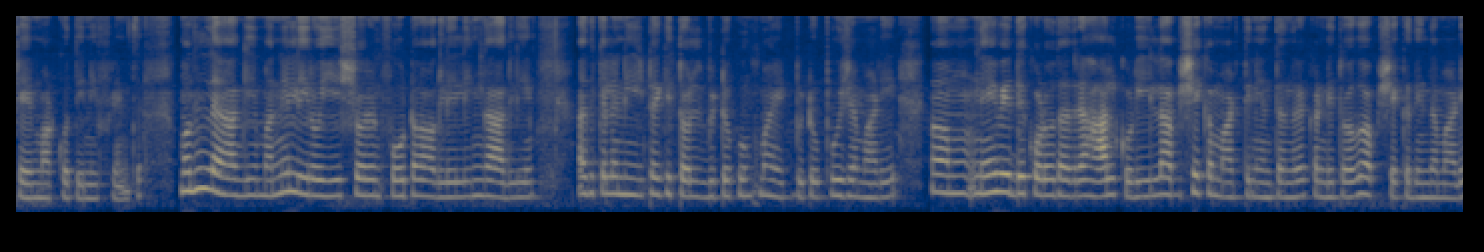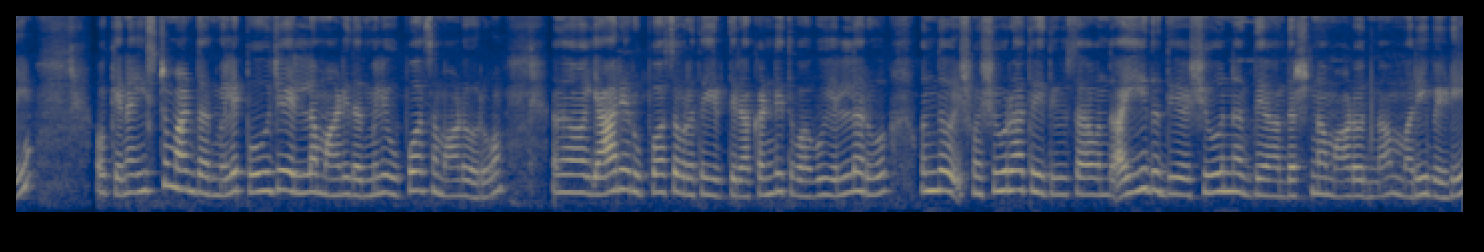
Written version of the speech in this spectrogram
ಶೇರ್ ಮಾಡ್ಕೋತೀನಿ ಫ್ರೆಂಡ್ಸ್ ಮೊದಲಾಗಿ ಮನೆಯಲ್ಲಿರೋ ಈಶ್ವರನ ಫೋಟೋ ಆಗಲಿ, ಲಿಂಗ ಆಗಲಿ, ಅದಕ್ಕೆಲ್ಲ ನೀಟಾಗಿ ತೊಳೆದ್ಬಿಟ್ಟು, ಕುಂಕುಮ ಇಟ್ಬಿಟ್ಟು ಪೂಜೆ ಮಾಡಿ ನೈವೇದ್ಯ ಕೊಡೋದಾದರೆ ಹಾಲು ಕೊಡಿ, ಇಲ್ಲ ಅಭಿಷೇಕ ಮಾಡ್ತೀನಿ ಅಂತಂದರೆ ಖಂಡಿತವಾಗೂ ಅಭಿಷೇಕದಿಂದ ಮಾಡಿ ಓಕೆನಾ? ಇಷ್ಟು ಮಾಡಿದಾದ್ಮೇಲೆ ಪೂಜೆ ಎಲ್ಲ ಮಾಡಿದಾದ್ಮೇಲೆ ಉಪವಾಸ ಮಾಡೋರು ಯಾರ್ಯಾರು ಉಪವಾಸ ವ್ರತ ಇರ್ತೀರ ಖಂಡಿತವಾಗೂ ಎಲ್ಲರೂ ಒಂದು ಶಿವ ಶಿವರಾತ್ರಿ ದಿವಸ ಒಂದು ಐದು ದಿ, ಶಿವನ ದರ್ಶನ ಮಾಡೋದನ್ನ ಮರಿಬೇಡಿ.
